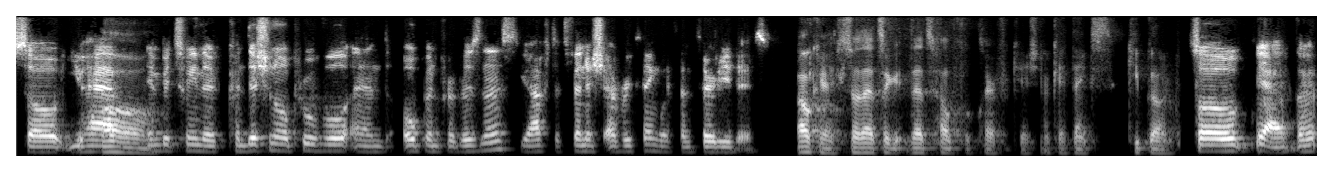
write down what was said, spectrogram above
So you have oh. in between the conditional approval and open for business, you have to finish everything within 30 days. Okay, so that's a that's helpful clarification. Okay, thanks. Keep going. So yeah, the,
